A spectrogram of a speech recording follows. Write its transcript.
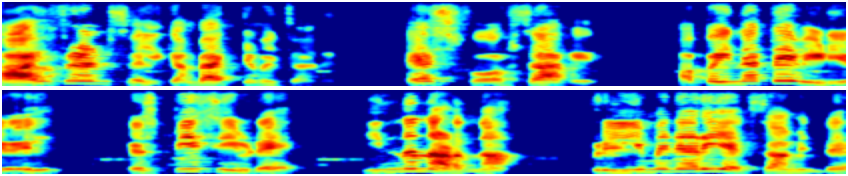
Hi friends welcome back to my channel S for Sahid അപ്പോൾ ഇന്നത്തെ വീഡിയോയിൽ എസ് പി സിയുടെ ഇന്ന് നടന്ന പ്രിലിമിനറി എക്സാമിന്റെ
